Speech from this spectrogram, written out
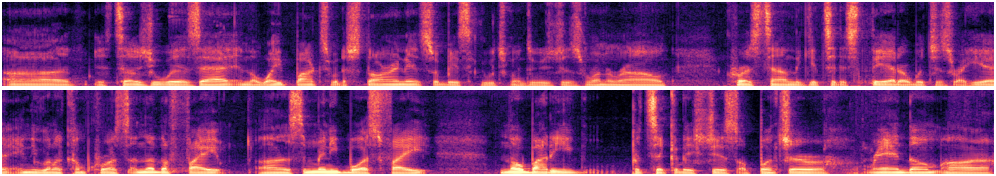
uh, it tells you where it's at in the white box with a star in it. So basically, what you're gonna do is just run around cross town to get to this theater, which is right here, and you're gonna come across another fight. Uh, it's a mini boss fight nobody particular. It's just a bunch of random uh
